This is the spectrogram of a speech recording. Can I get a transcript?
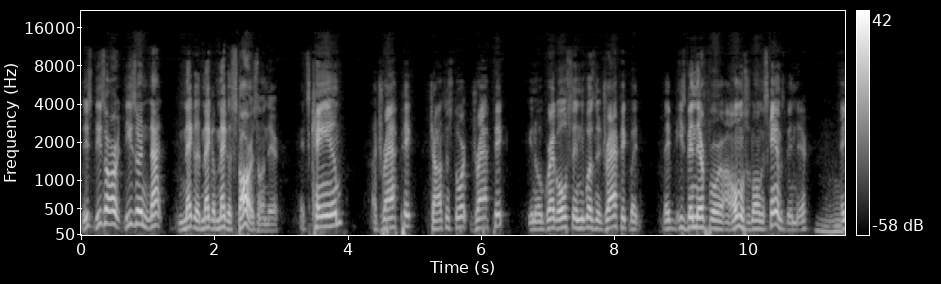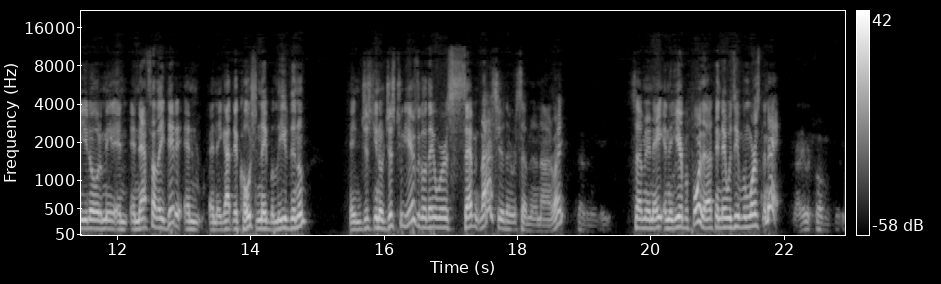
These, these are, these are not mega, mega, mega stars on there. It's Cam, a draft pick, Jonathan Stewart, draft pick. You know, Greg Olsen, he wasn't a draft pick, but they, he's been there for almost as long as Cam's been there. And you know what I mean? And, and that's how they did it. And, and they got their coach and they believed in him. And just, you know, just two years ago, they were seven, last year they were seven and nine, right? Seven and eight. Seven and eight. And the year before that, I think they was even worse than that. No, they were 12 and 40.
